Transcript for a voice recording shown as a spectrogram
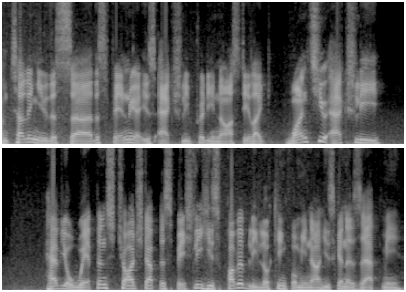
I'm telling you, this uh, this Fenrir is actually pretty nasty. Like, once you actually have your weapons charged up, especially, he's probably looking for me now. He's gonna zap me,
